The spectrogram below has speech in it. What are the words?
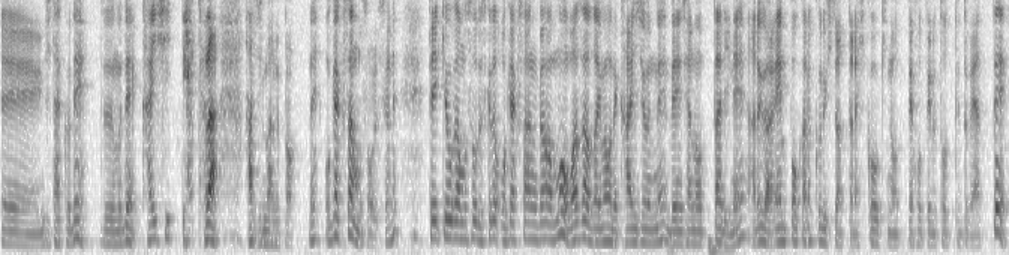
えー、自宅で Zoom で開始ってやったら始まると、ね、お客さんもそうですよね。提供側もそうですけどお客さん側もわざわざ今まで会場にね電車乗ったりねあるいは遠方から来る人だったら飛行機乗ってホテル取ってとかやって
